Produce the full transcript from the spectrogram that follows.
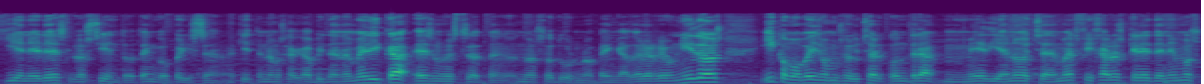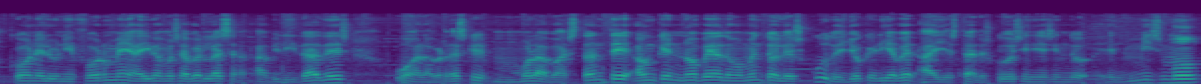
¿Quién eres? Lo siento, tengo prisa. Aquí tenemos al Capitán América. Es nuestro, nuestro turno. Vengadores reunidos. Y como veis, vamos a luchar contra Medianoche. Además, fijaros que le tenemos con el uniforme. Ahí vamos a ver las habilidades. Wow, la verdad es que mola bastante. Aunque no veo de momento el escudo. Yo quería ver. Ahí está, el escudo sigue siendo el mismo.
